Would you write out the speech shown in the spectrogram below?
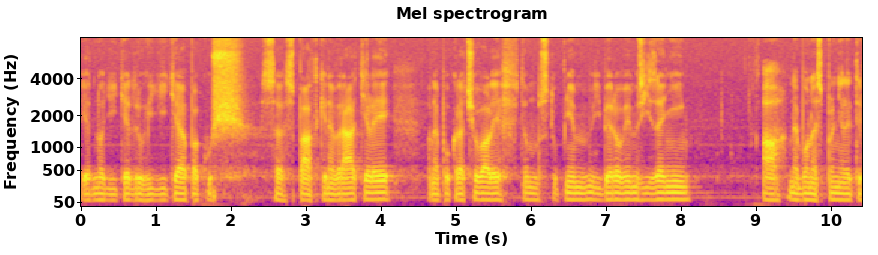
jedno dítě, druhý dítě a pak už se zpátky nevrátili a nepokračovali v tom stupním výběrovém řízení a nebo nesplnili ty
